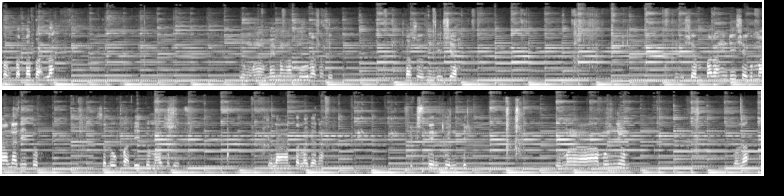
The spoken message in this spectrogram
pangpataba lang. Yung mga, may mga mura kasi. Kaso hindi siya hindi siya parang hindi siya gumana dito sa lupa dito mga kabit. Kailangan talaga na 1620 yung mga ammonium wala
